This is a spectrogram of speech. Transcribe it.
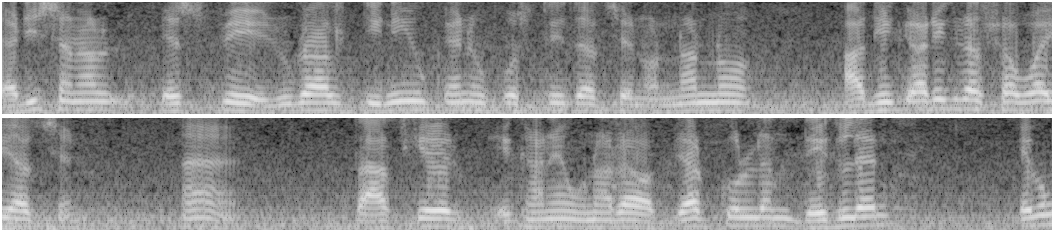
অ্যাডিশনাল এসপি রুরাল তিনিও কেন উপস্থিত আছেন, অন্যান্য আধিকারিকরা সবাই আছেন। হ্যাঁ তা আজকের এখানে ওনারা অবজার্ভ করলেন, দেখলেন এবং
